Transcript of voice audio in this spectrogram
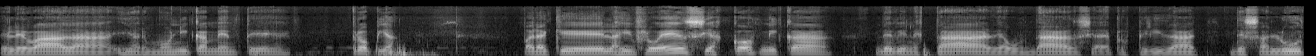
elevada y armónicamente propia, para que las influencias cósmicas de bienestar, de abundancia, de prosperidad, de salud,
